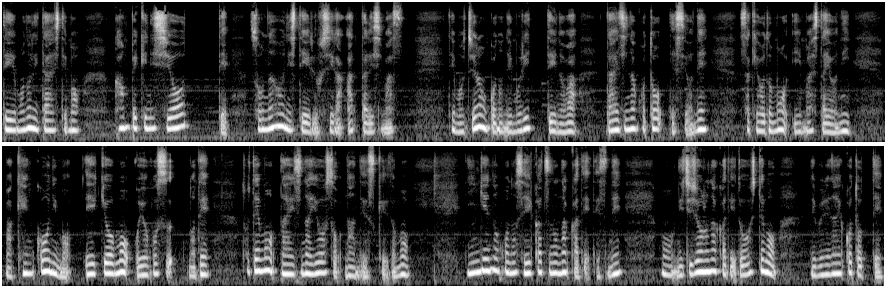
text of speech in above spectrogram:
ていうものに対しても完璧にしようってそんな風にしている節があったりします。でもちろんこの眠りっていうのは大事なことですよね。先ほども言いましたように、まあ、健康にも影響も及ぼすのでとても大事な要素なんですけれども人間のこの生活の中でですねもう日常の中でどうしても眠れないことって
